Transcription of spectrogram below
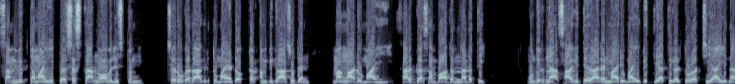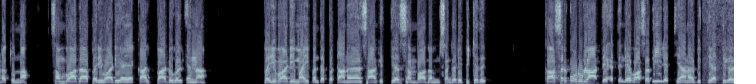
സംയുക്തമായി പ്രശസ്ത നോവലിസ്റ്റും ചെറുകഥാകൃത്തുമായ ഡോക്ടർ അംബികാസുധൻ മങ്ങാടുമായി സർഗസംവാദം നടത്തി. മുതിർന്ന സാഹിത്യകാരന്മാരുമായി വിദ്യാർത്ഥികൾ തുടർച്ചയായി നടത്തുന്ന സംവാദ പരിപാടിയായ കാൽപ്പാടുകൾ എന്ന പരിപാടിയുമായി ബന്ധപ്പെട്ടാണ് സാഹിത്യ സംവാദം സംഘടിപ്പിച്ചത്. കാസർഗോഡുള്ള അദ്ദേഹത്തിന്റെ വസതിയിലെത്തിയാണ് വിദ്യാർത്ഥികൾ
